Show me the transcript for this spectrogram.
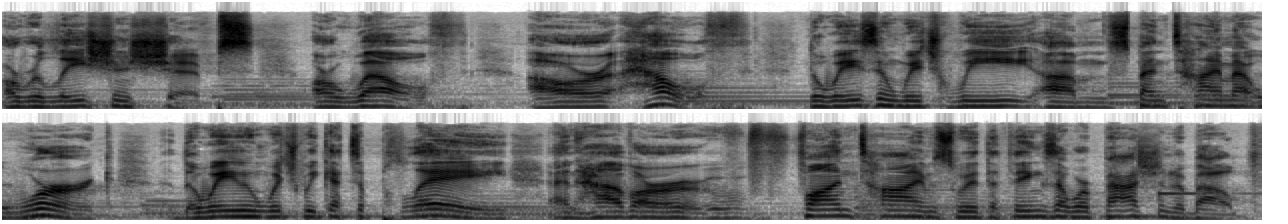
our relationships, our wealth, our health the ways in which we um, spend time at work, the way in which we get to play and have our fun times with the things that we're passionate about.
